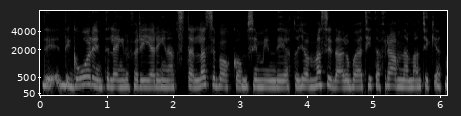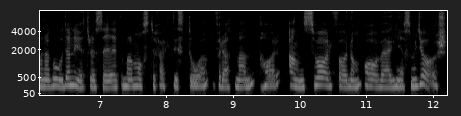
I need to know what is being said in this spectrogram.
det, det, går inte längre för regeringen att ställa sig bakom sin myndighet och gömma sig där och börja titta fram när man tycker att man har goda nyheter att säga. Man måste faktiskt stå för att man har ansvar för de avvägningar som görs.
